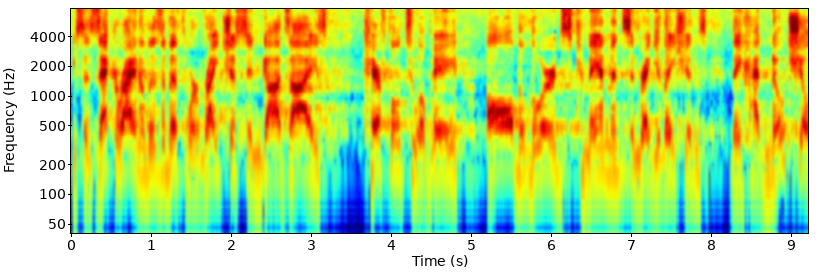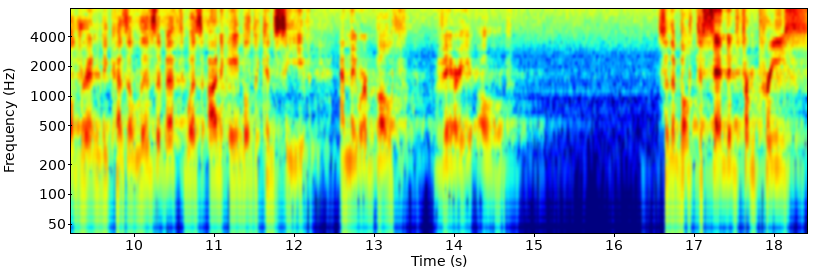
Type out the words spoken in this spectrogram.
He says, Zechariah and Elizabeth were righteous in God's eyes, careful to obey all the Lord's commandments and regulations. They had no children because Elizabeth was unable to conceive, and they were both very old. So they're both descended from priests.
